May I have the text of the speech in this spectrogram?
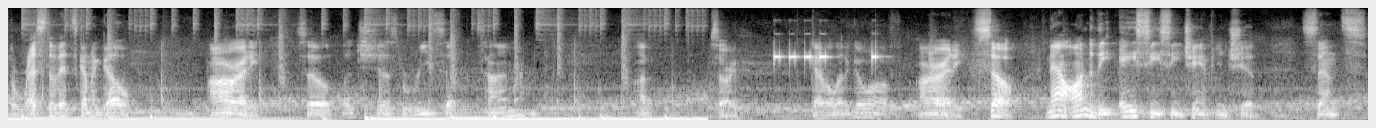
the rest of it's going to go. Alrighty, so let's just reset the timer. Uh, sorry, gotta let it go off. Alrighty, so now on to the ACC championship. Since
